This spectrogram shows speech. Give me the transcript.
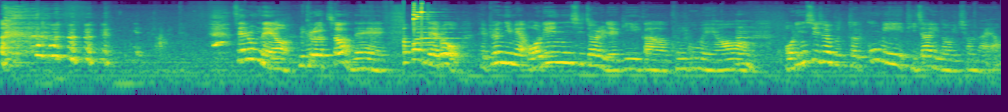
새롭네요. 그렇죠? 네. 첫 번째로 대표님의 어린 시절 얘기가 궁금해요. 음. 어린 시절부터 꿈이 디자이너이셨나요?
